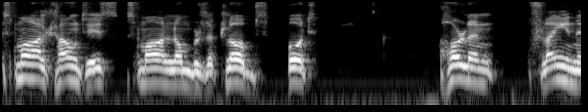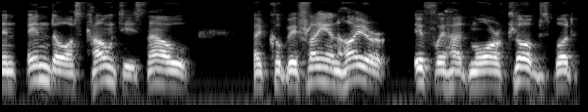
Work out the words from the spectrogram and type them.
small counties, small numbers of clubs, but hurling flying in, in those counties. Now, it could be flying higher if we had more clubs, but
